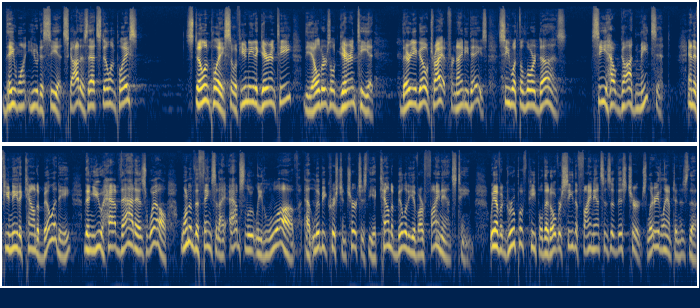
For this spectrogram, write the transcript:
They want you to see it. Scott, is that still in place? Still in place. So if you need a guarantee, the elders will guarantee it. There you go. Try it for 90 days. See what the Lord does. See how God meets it. And if you need accountability, then you have that as well. One of the things that I absolutely love at Libby Christian Church is the accountability of our finance team. We have a group of people that oversee the finances of this church. Larry Lampton is the,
